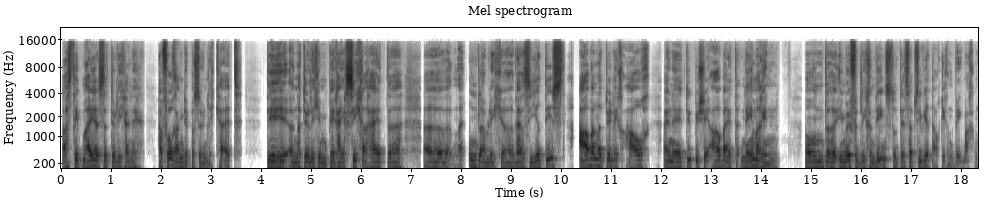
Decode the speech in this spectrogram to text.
Astrid Meyer ist natürlich eine hervorragende Persönlichkeit, die äh, natürlich im Bereich Sicherheit äh, äh, unglaublich äh, versiert ist, aber natürlich auch eine typische Arbeitnehmerin und äh, im öffentlichen Dienst und deshalb sie wird auch ihren Weg machen.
